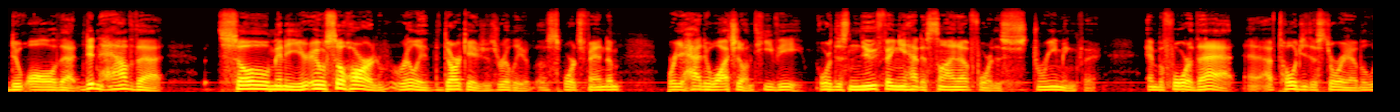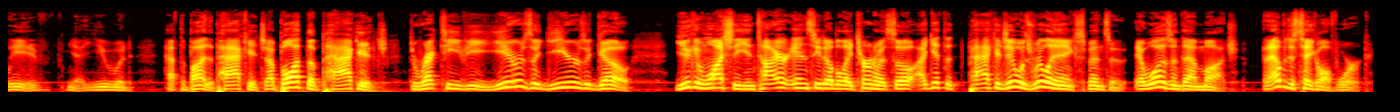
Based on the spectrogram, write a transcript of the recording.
do all of that. Didn't have that so many years. It was so hard, really. The dark ages, really, of, of sports fandom, where you had to watch it on TV or this new thing you had to sign up for, this streaming thing. And before that, and I've told you the story, I believe. Yeah, you would have to buy the package. I bought the package, DirecTV, years and years ago. You can watch the entire NCAA tournament. So I get the package. It was really inexpensive. It wasn't that much. And I would just take off work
